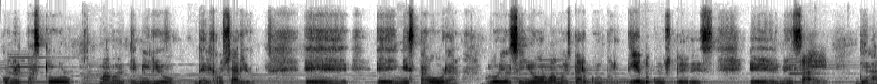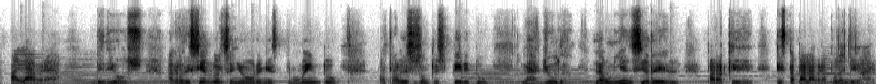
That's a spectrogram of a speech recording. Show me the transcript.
con el pastor Manuel Emilio del Rosario. Eh, en esta hora, gloria al Señor, vamos a estar compartiendo con ustedes el mensaje de la palabra de Dios, agradeciendo al Señor en este momento a través de su Santo Espíritu la ayuda, la uniencia de Él para que esta palabra pueda llegar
